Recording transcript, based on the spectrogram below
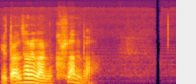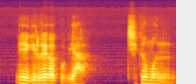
이거 딴 사람이 알면 큰일 난다. 이 얘기를 해갖고 야 지금은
